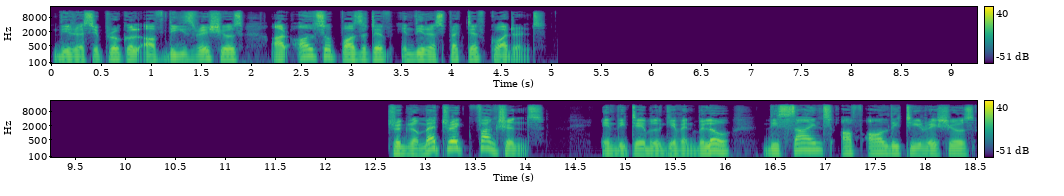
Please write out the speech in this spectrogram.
The reciprocal of these ratios are also positive in the respective quadrants. Trigonometric functions. In the table given below, the signs of all the t ratios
